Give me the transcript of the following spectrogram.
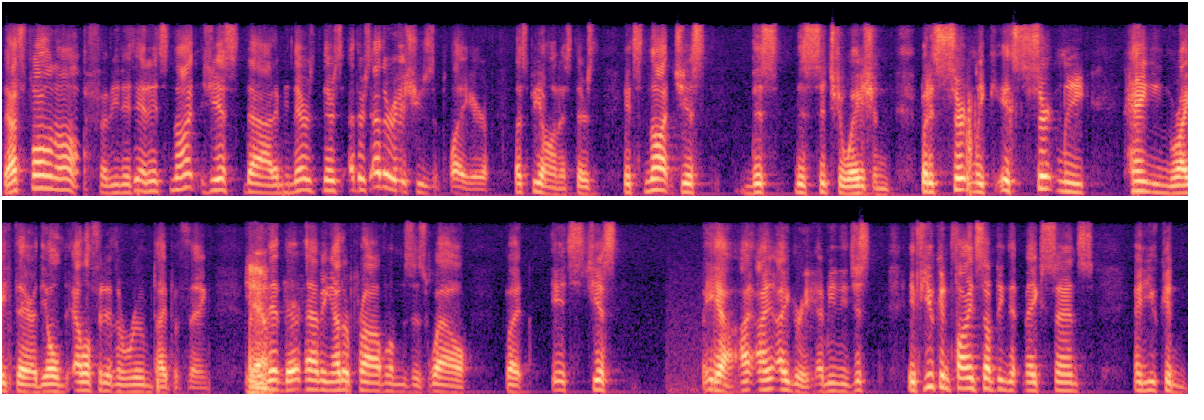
that's fallen off. I mean, it, and it's not just that. I mean, there's there's there's other issues at play here. Let's be honest. There's it's not just this this situation, but it's certainly it's certainly hanging right there, the old elephant in the room type of thing. Yeah. I mean, they're, they're having other problems as well, but it's just, yeah, I, I, I agree. I mean, just if you can find something that makes sense and you can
